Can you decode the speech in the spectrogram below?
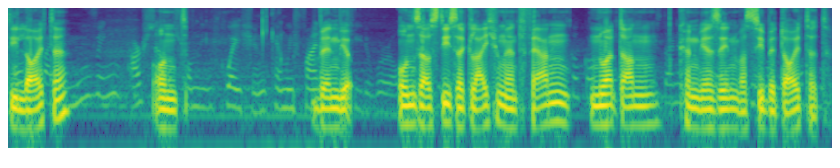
die Leute und wenn wir uns aus dieser Gleichung entfernen, nur dann können wir sehen, was sie bedeutet.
